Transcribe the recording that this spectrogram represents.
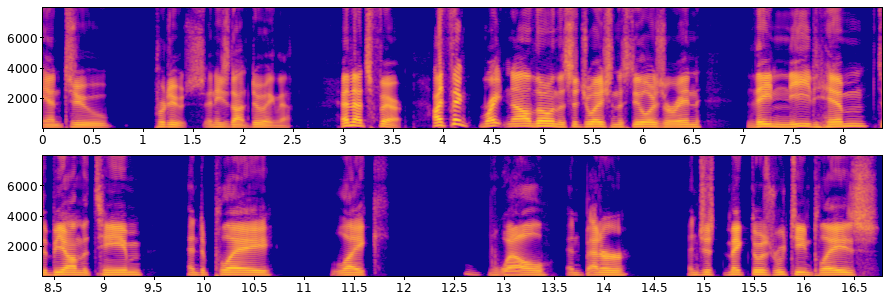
and to produce, and he's not doing that. And that's fair. I think right now, though, in the situation the Steelers are in, they need him to be on the team and to play like well and better and just make those routine plays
